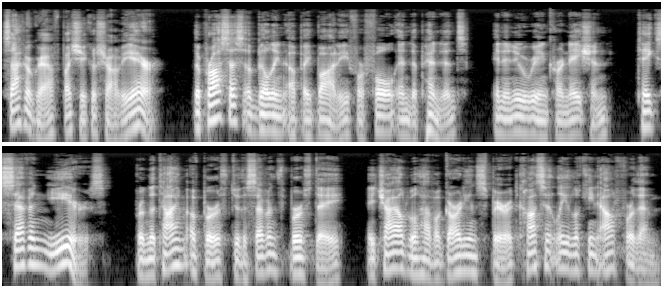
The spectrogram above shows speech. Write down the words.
psychographed by Chico Xavier. The process of building up a body for full independence in a new reincarnation takes seven years. From the time of birth to the seventh birthday, a child will have a guardian spirit constantly looking out for them.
